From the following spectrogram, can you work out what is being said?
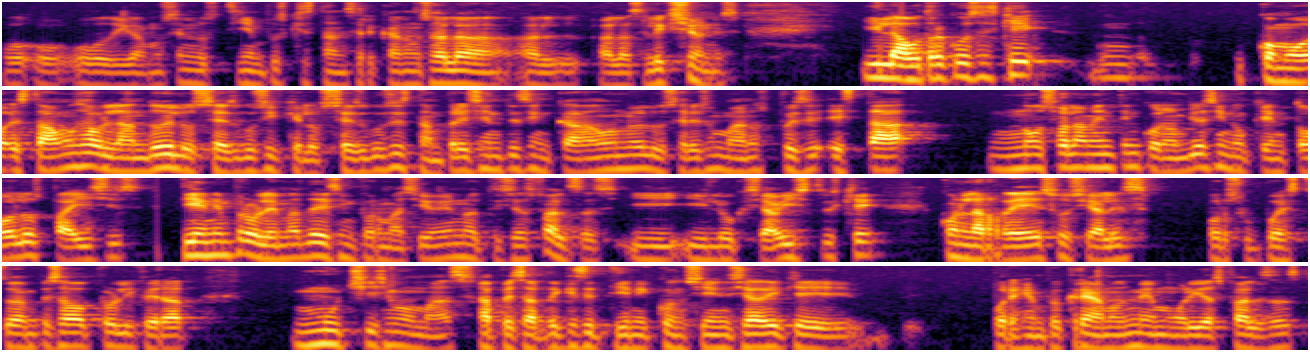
o, o, digamos en los tiempos que están cercanos a, la, a, a, las elecciones. Y la otra cosa es que, mm, como estábamos hablando de los sesgos y que los sesgos están presentes en cada uno de los seres humanos, pues está no solamente en Colombia, sino que en todos los países tienen problemas de desinformación y noticias falsas. Y, y lo que se ha visto es que con las redes sociales, por supuesto, ha empezado a proliferar muchísimo más, a pesar de que se tiene conciencia de que, por ejemplo, creamos memorias falsas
